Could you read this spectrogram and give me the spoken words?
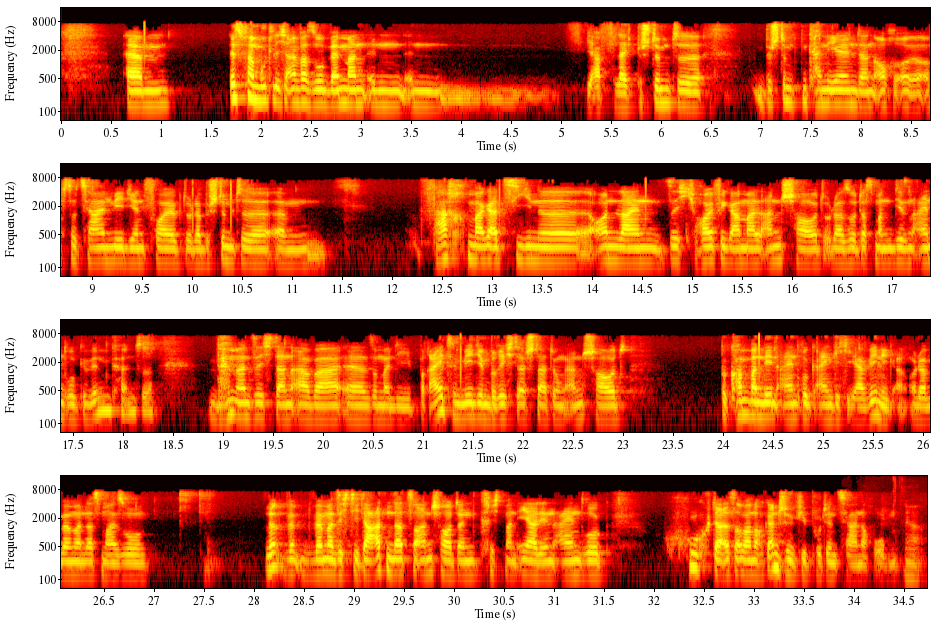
Ähm, ist vermutlich einfach so, wenn man in, in ja, vielleicht bestimmte, bestimmten Kanälen dann auch äh, auf sozialen Medien folgt oder bestimmte ähm, Fachmagazine online sich häufiger mal anschaut oder so, dass man diesen Eindruck gewinnen könnte. Wenn man sich dann aber äh, so mal die breite Medienberichterstattung anschaut, bekommt man den Eindruck eigentlich eher weniger. Oder wenn man das mal so ne, wenn, man sich die Daten dazu anschaut, dann kriegt man eher den Eindruck, huch, da ist aber noch ganz schön viel Potenzial nach oben. Ja.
